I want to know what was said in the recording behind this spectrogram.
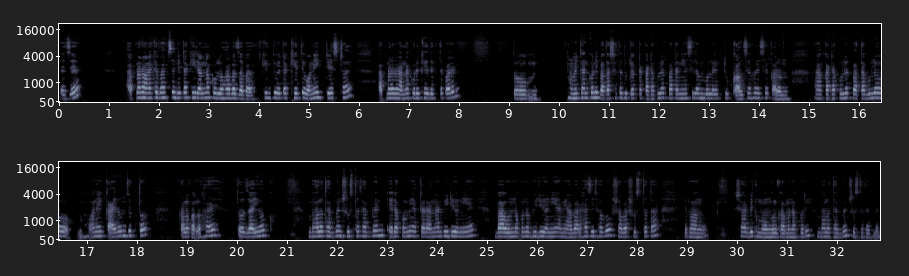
এই যে আপনারা অনেকে ভাবছেন এটা কি রান্না করল, হাবা যাবা কিন্তু এটা খেতে অনেক টেস্ট হয়। আপনারা রান্না করে খেয়ে দেখতে পারেন। তো আমি তানকনি পাতার সাথে দুটো একটা কাটাকুলের পাতা নিয়েছিলাম বলে একটু কালচে হয়েছে, কারণ কাটাকুলের পাতাগুলো অনেক আয়রনযুক্ত, কালো কালো হয়। তো যাই হোক, ভালো থাকবেন, সুস্থ থাকবেন। এরকমই একটা রান্নার ভিডিও নিয়ে বা অন্য কোনো ভিডিও নিয়ে আমি আবার হাজির হব। সবার সুস্থতা এবং সার্বিক মঙ্গল কামনা করি। ভালো থাকবেন, সুস্থ থাকবেন।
